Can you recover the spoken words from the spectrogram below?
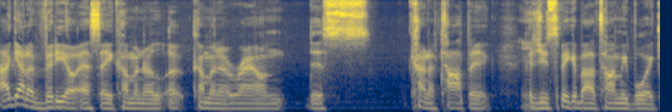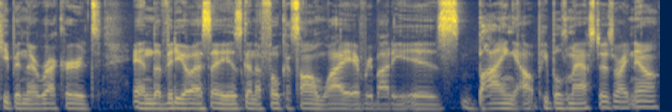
I got a video essay coming uh, coming around this kind of topic because you speak about Tommy Boy keeping their records, and the video essay is going to focus on why everybody is buying out people's masters right now,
